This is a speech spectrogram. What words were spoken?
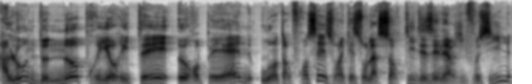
à l'aune de nos priorités européennes ou en tant que Français sur la question de la sortie des énergies fossiles,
